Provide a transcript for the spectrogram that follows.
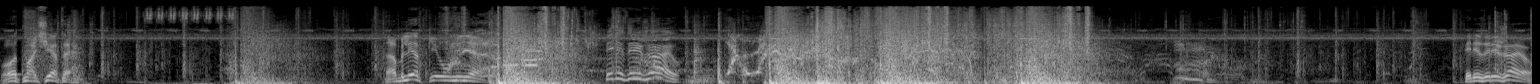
Вот мачете. Таблетки у меня. Перезаряжаю. Перезаряжаю.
